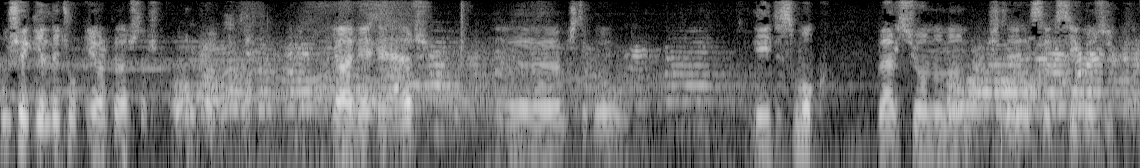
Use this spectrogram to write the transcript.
Bu şekilde çok iyi arkadaşlar. Yani eğer e, işte bu Lady Smoke versiyonunun işte seksi gözlük e,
